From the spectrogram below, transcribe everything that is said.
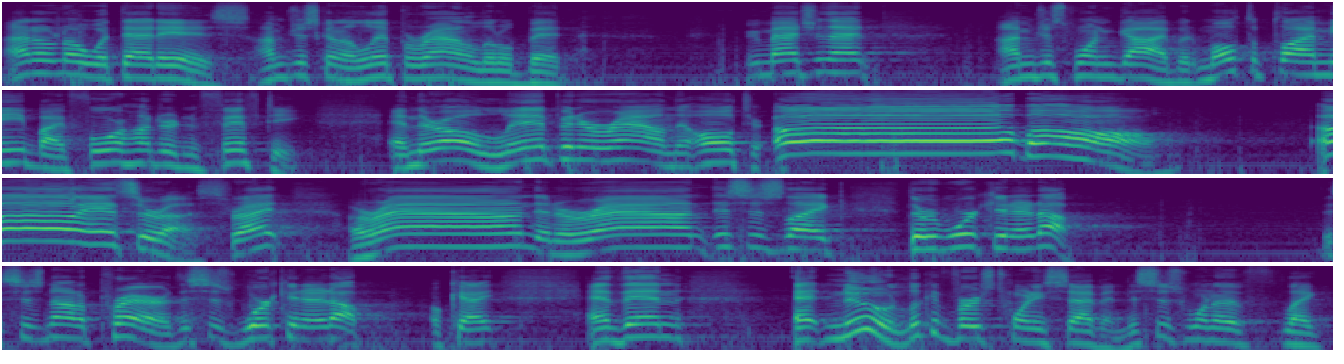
I don't know what that is. I'm just going to limp around a little bit. You imagine that? I'm just one guy, but multiply me by 450. And they're all limping around the altar. Oh, Baal! Oh, answer us, right? Around and around. This is like they're working it up. This is not a prayer. This is working it up, okay? And then at noon, look at verse 27. This is one of like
